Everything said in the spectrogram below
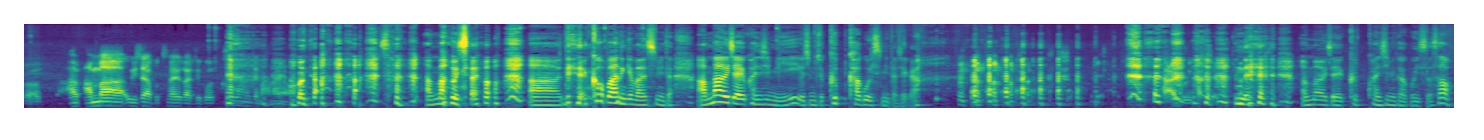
어, 아- 안마 의자부터 해가지고 커버하는 게 많아요. 안마 의자요. 아, 네. 커버하는 게 많습니다. 안마 의자에 관심이 요즘 좀 급 가고 있습니다, 제가. 다 알고 가세요. 네. 안마 의자에 급 관심이 가고 있어서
